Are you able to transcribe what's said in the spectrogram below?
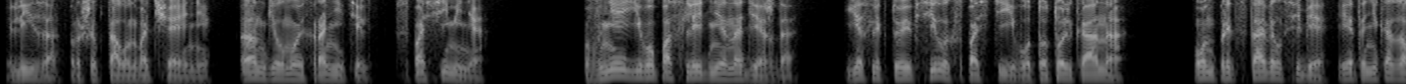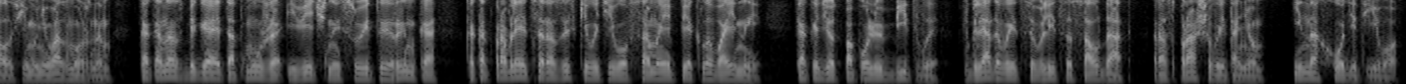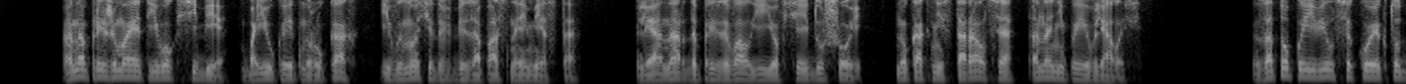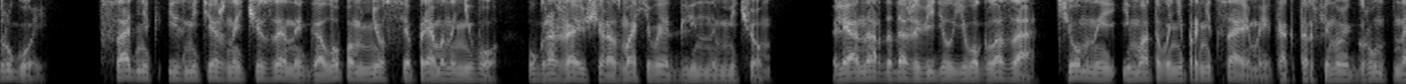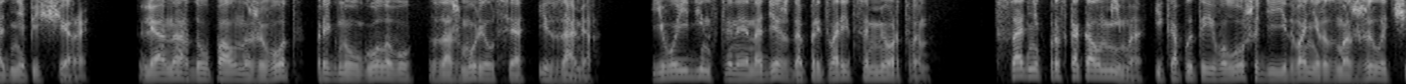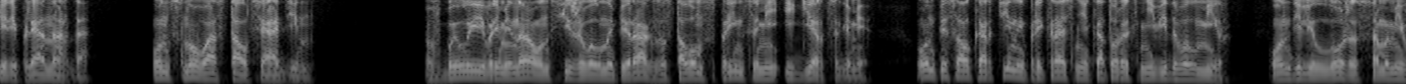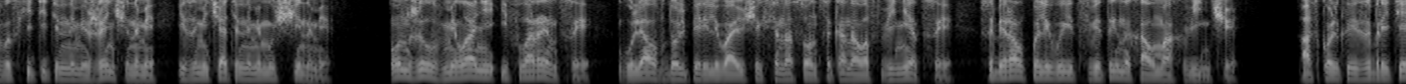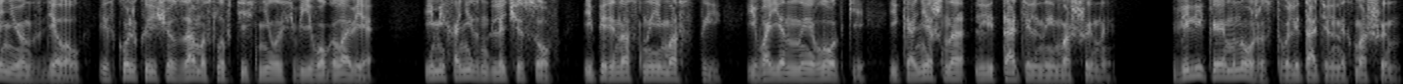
"Лиза", прошептал он в отчаянии. "Ангел мой хранитель, спаси меня". В ней его последняя надежда. Если кто и в силах спасти его, то только она. Он представил себе, и это не казалось ему невозможным, как она сбегает от мужа и вечной суеты рынка, как отправляется разыскивать его в самое пекло войны, как идет по полю битвы, вглядывается в лица солдат, расспрашивает о нем и находит его. Она прижимает его к себе, баюкает на руках и выносит в безопасное место. Леонардо призывал ее всей душой, но как ни старался, она не появлялась. Зато появился кое-кто другой. Всадник из мятежной Чезены галопом несся прямо на него, угрожающе размахивая длинным мечом. Леонардо даже видел его глаза, темные и матово-непроницаемые, как торфяной грунт на дне пещеры. Леонардо упал на живот, пригнул голову, зажмурился и замер. Его единственная надежда притвориться мертвым. Всадник проскакал мимо, и копыта его лошади едва не размозжило череп Леонардо. Он снова остался один. В былые времена он сиживал на пирах за столом с принцами и герцогами. Он писал картины, прекраснее которых не видывал мир. Он делил ложе с самыми восхитительными женщинами и замечательными мужчинами. Он жил в Милане и Флоренции, гулял вдоль переливающихся на солнце каналов Венеции, собирал полевые цветы на холмах Винчи. А сколько изобретений он сделал, и сколько еще замыслов теснилось в его голове. И механизм для часов, и переносные мосты, и военные лодки, и, конечно, летательные машины. Великое множество летательных машин.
